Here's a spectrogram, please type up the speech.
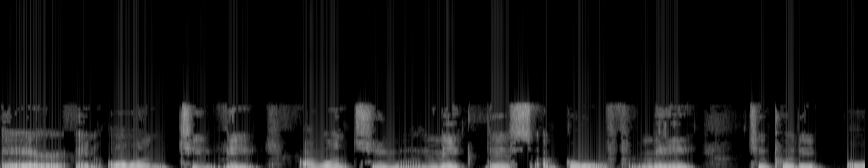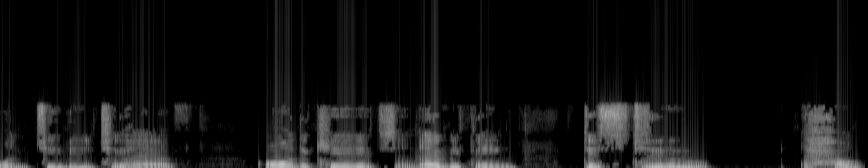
air and on TV. I want to make this a goal for me to put it on TV to have all the kids and everything just to help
